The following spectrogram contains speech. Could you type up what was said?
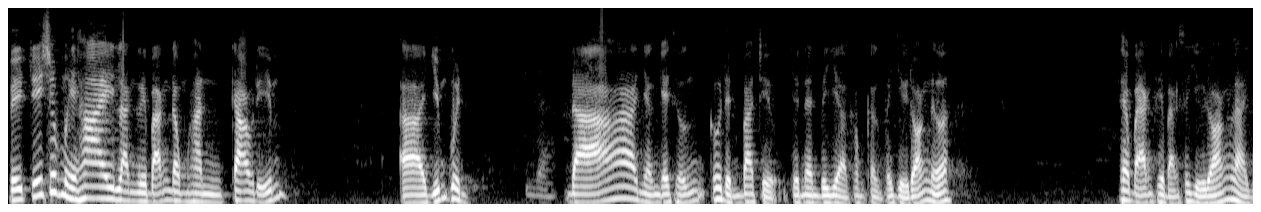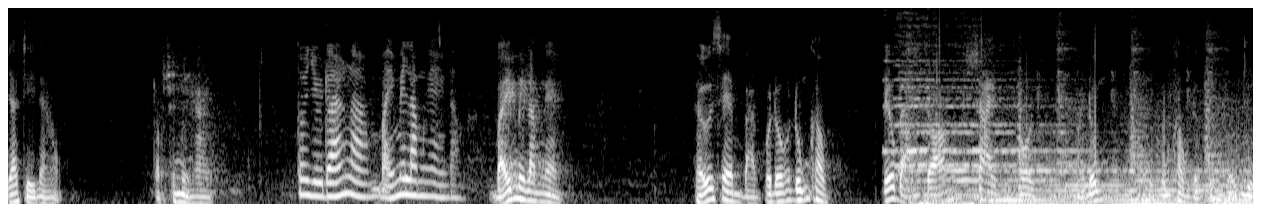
Vị trí số 12 là người bạn đồng hành cao điểm à, Diễm Quỳnh Dạ. đã nhận giải thưởng cố định 3 triệu cho nên bây giờ không cần phải dự đoán nữa. Theo bạn thì bạn sẽ dự đoán là giá trị nào? Cặp số 12 Tôi dự đoán là 75.000 đồng. 75 ngàn Thử xem bạn có đoán đúng không Nếu bạn đoán sai thì thôi Mà đúng thì cũng không được tiền thưởng gì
